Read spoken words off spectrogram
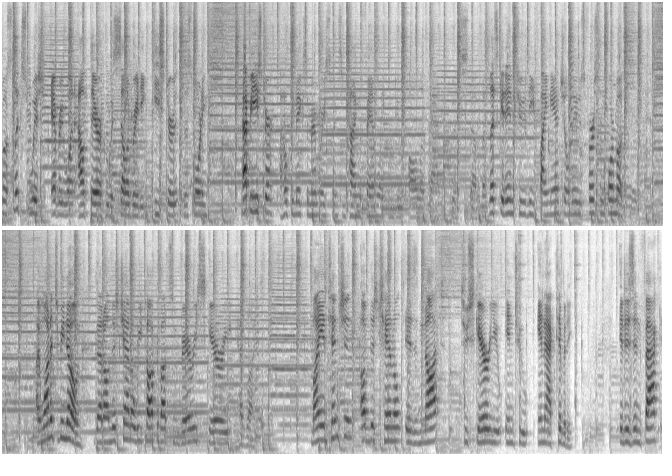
Well, let's wish everyone out there who is celebrating Easter this morning happy Easter. I hope you make some memories, spend some time with family, and do all of that good stuff. But let's get into the financial news first and foremost. I want it to be known that on this channel we talk about some very scary headlines. My intention of this channel is not to scare you into inactivity. It is, in fact,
